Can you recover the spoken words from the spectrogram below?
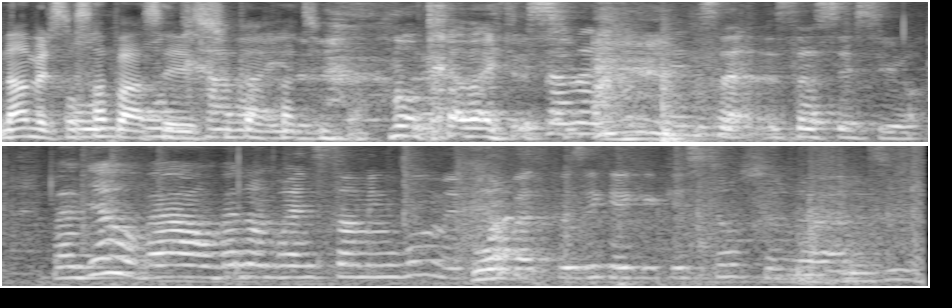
Non, mais elles sont On- sympas, c'est super pratique. on travaille dessus. Ça, ça, c'est sûr. Bah bien, on va, on va dans le brainstorming room et puis Ouais. on va te poser quelques questions sur, euh,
